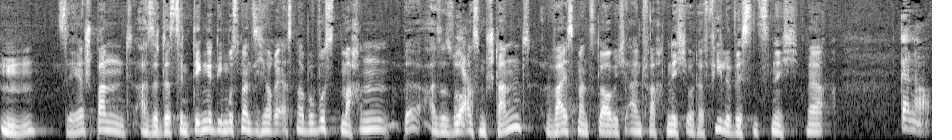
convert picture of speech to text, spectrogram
Mhm. Sehr spannend. Also das sind Dinge, die muss man sich auch erstmal bewusst machen. Also so Ja. aus dem Stand weiß man es, glaube ich, einfach nicht oder viele wissen es nicht. Ja. Genau.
